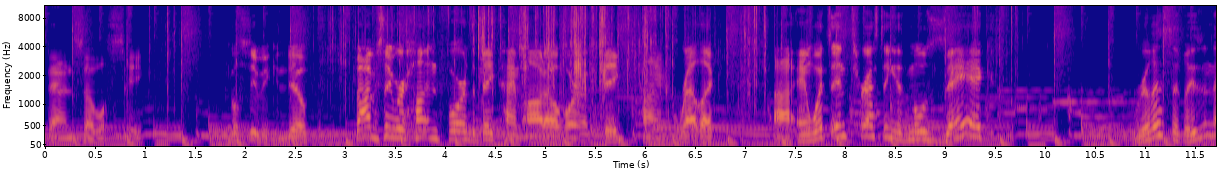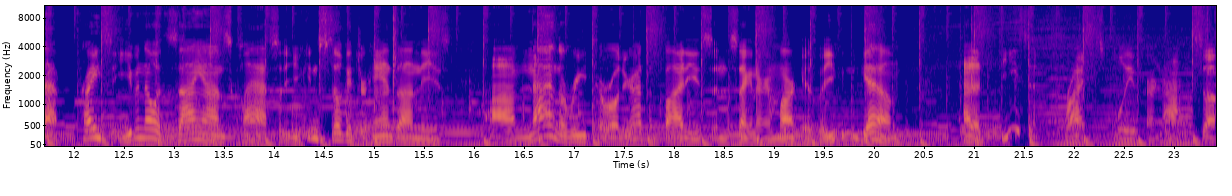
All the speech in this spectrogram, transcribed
then, so we'll see. We'll see what we can do. But obviously, we're hunting for the big time auto or a big time relic. Uh, and what's interesting is Mosaic, realistically, isn't that pricey, even though it's Zion's class. So you can still get your hands on these. Um, not in the retail world, you're gonna have to buy these in the secondary market, but you can get them at a decent price, believe it or not. So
